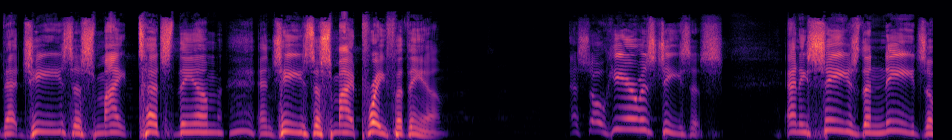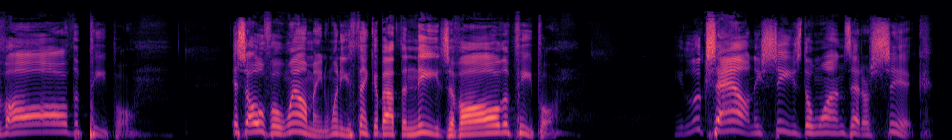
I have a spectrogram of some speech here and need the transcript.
that Jesus might touch them and Jesus might pray for them. And so here is Jesus, and he sees the needs of all the people. It's overwhelming when you think about the needs of all the people. He looks out and he sees the ones that are sick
